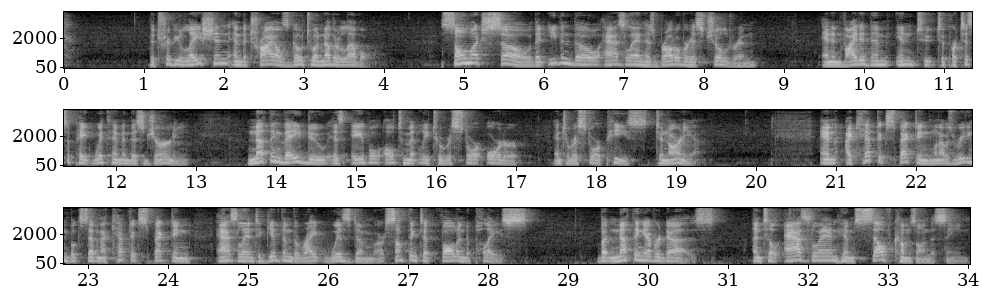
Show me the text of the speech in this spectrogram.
the tribulation, and the trials go to another level. So much so that even though Aslan has brought over his children and invited them into to participate with him in this journey, Nothing they do is able ultimately to restore order and to restore peace to Narnia. And I kept expecting, when I was reading book seven, I kept expecting Aslan to give them the right wisdom or something to fall into place. But nothing ever does until Aslan himself comes on the scene.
